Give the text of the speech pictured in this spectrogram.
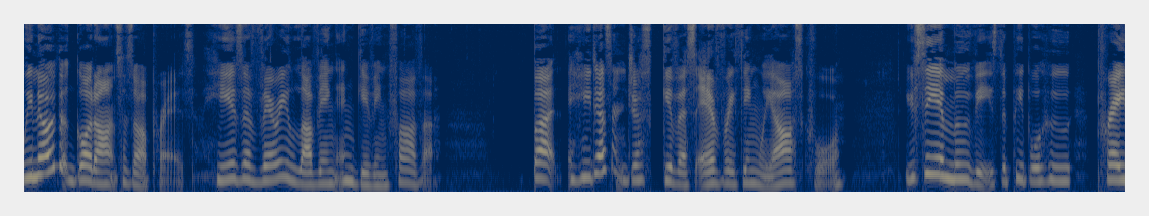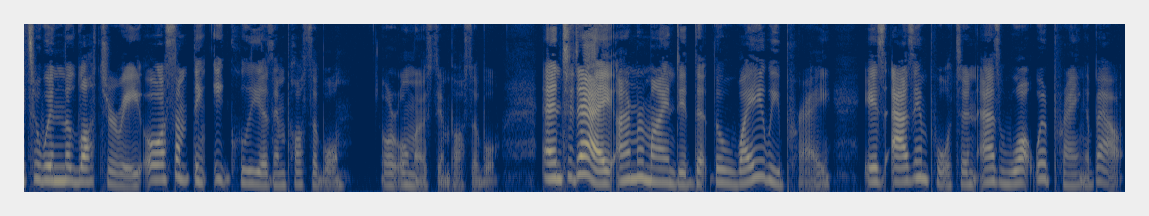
We know that God answers our prayers. He is a very loving and giving Father. But He doesn't just give us everything we ask for. You see in movies the people who pray to win the lottery or something equally as impossible or almost impossible. And today I'm reminded that the way we pray is as important as what we're praying about.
